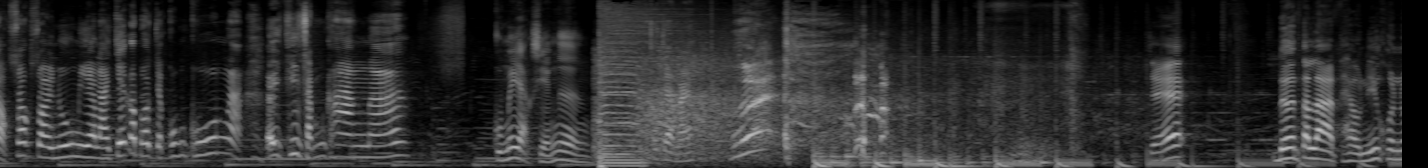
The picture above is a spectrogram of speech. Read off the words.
ตอกซอกซอยนู้นมีอะไร เจ๊ก็พอจะคุ้งๆอะไอ้ยที่สำคัญนะ กูไม่อยากเสียเงินเข้าใจไหม เจ๊เดินตลาดแถวนี้คน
